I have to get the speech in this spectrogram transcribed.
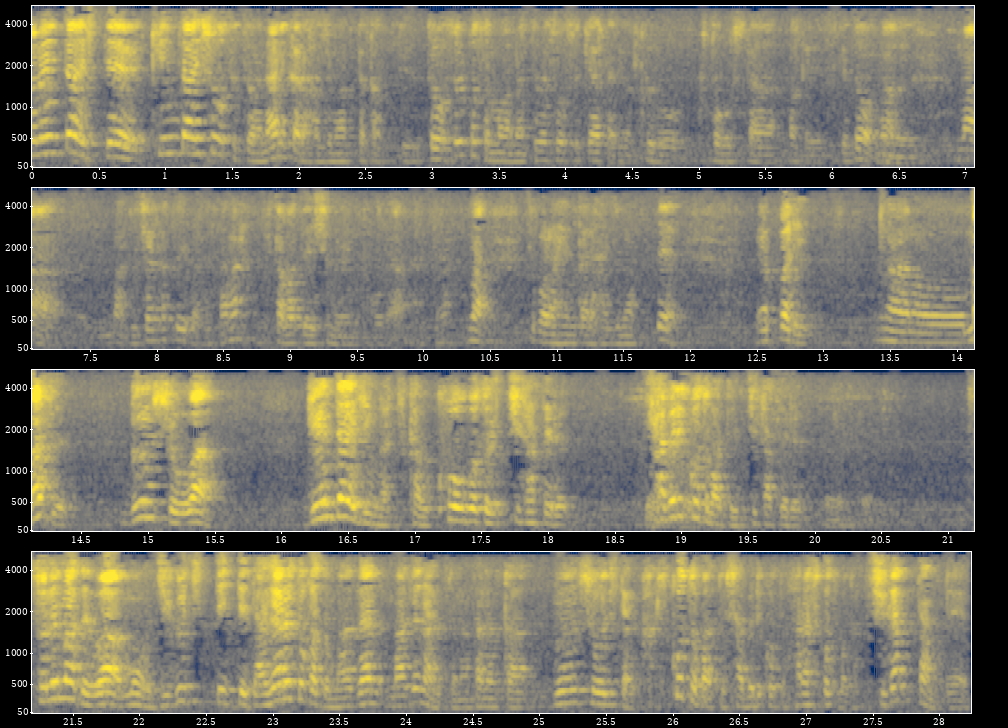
それに対して近代小説は何から始まったかっていうとそれこそまあ夏目漱石あたりが苦労苦闘したわけですけど、まあうん。まあまあどちらかといえばあれかな。双葉亭志村の方がまあそこら辺から始まってやっぱりあのまず文章は現代人が使う口語と一致させる。喋り言葉と一致させるそれまではもう地口って言ってダジャレとかと混ぜ混ぜないとなかなか文章自体書き言葉と喋り言葉話し言葉が違ったんで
